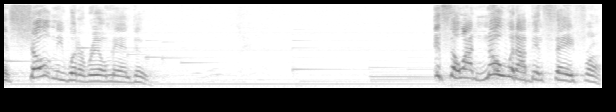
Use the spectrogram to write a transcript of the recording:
and showed me what a real man do. And so I know what I've been saved from.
